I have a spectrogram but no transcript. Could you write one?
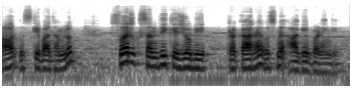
और उसके बाद हम लोग स्वर संधि के जो भी प्रकार हैं, उसमें आगे बढ़ेंगे।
